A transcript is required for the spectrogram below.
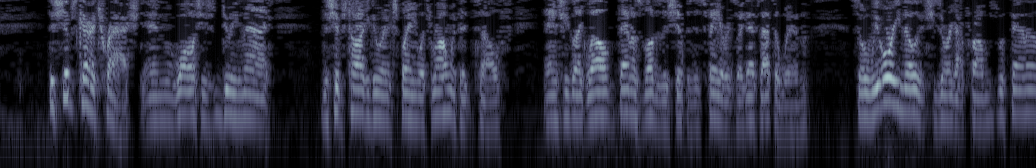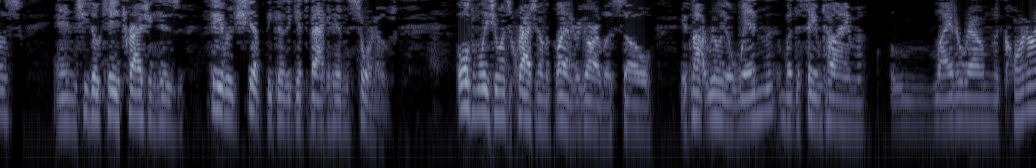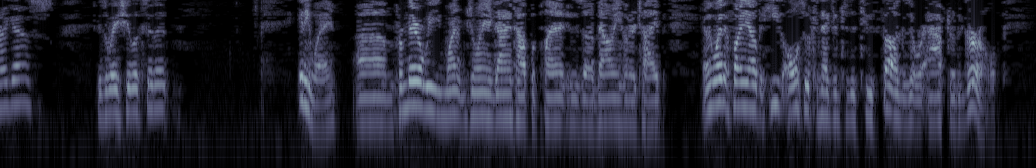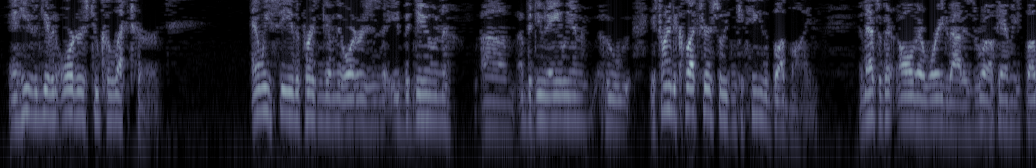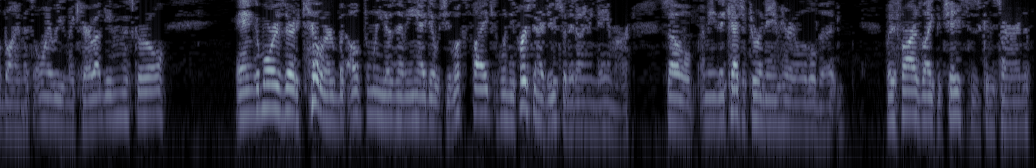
the ship's kind of trashed, and while she's doing that, the ship's talking to her and explaining what's wrong with itself. And she's like, "Well, Thanos loves the ship as his favorite, so I guess that's a win." So we already know that she's already got problems with Thanos, and she's okay trashing his favorite ship because it gets back at him, sort of. Ultimately, she wants to crashing on the planet regardless, so it's not really a win, but at the same time, light around the corner, I guess, is the way she looks at it. Anyway, um, from there we wind up joining a guy on top of a planet who's a bounty hunter type, and we wind up finding out that he's also connected to the two thugs that were after the girl, and he's been given orders to collect her. And we see the person giving the orders is a Badoon, um, a Badoon alien who is trying to collect her so he can continue the bloodline. and that's what they're all they're worried about is the royal family's bloodline. That's the only reason they care about getting this girl. And Gamora Gamora's there to kill her, but ultimately he doesn't have any idea what she looks like. When they first introduce her, they don't even name her. So, I mean, they catch up to her name here in a little bit. But as far as like the chase is concerned,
